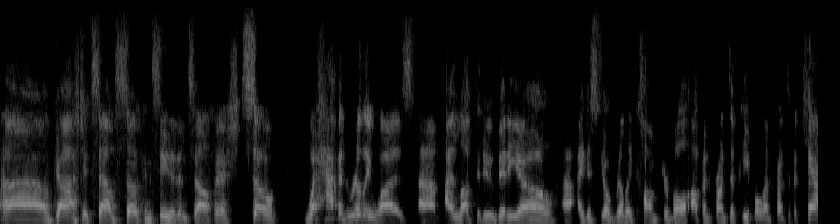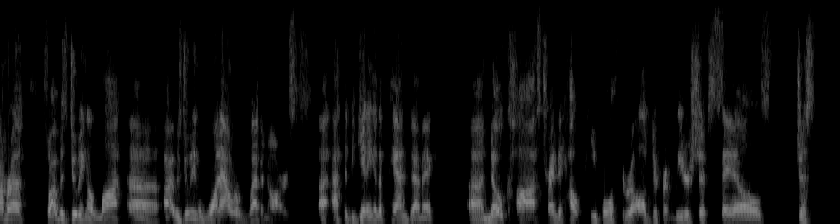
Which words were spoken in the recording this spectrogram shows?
Oh gosh, it sounds so conceited and selfish. So what happened really was um, I love to do video. Uh, I just feel really comfortable up in front of people, in front of a camera. So I was doing a lot. Uh, I was doing one-hour webinars uh, at the beginning of the pandemic, uh, no cost, trying to help people through all different leadership, sales, just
